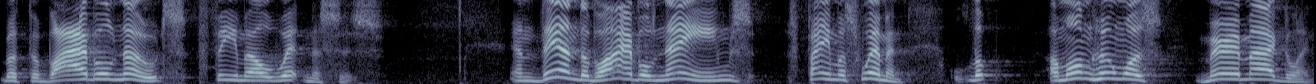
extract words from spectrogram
But the Bible notes female witnesses. And then the Bible names famous women, among whom was Mary Magdalene.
